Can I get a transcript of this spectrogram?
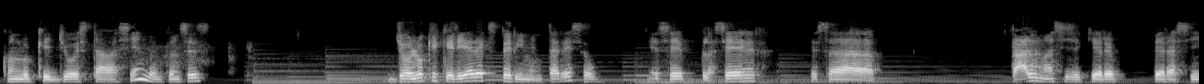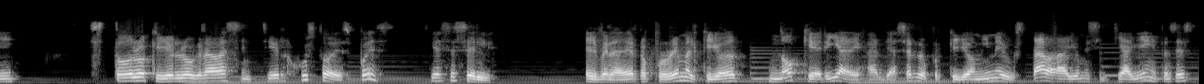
con lo que yo estaba haciendo. Entonces, yo lo que quería era experimentar eso, ese placer, esa calma, si se quiere ver así, es todo lo que yo lograba sentir justo después. Y ese es el, el verdadero problema, el que yo no quería dejar de hacerlo, porque yo a mí me gustaba, yo me sentía bien. Entonces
